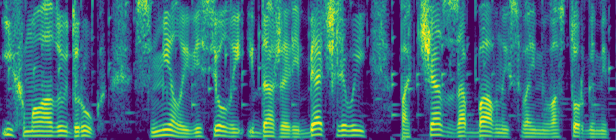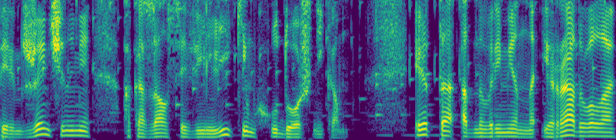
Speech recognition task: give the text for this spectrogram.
Их молодой друг, смелый, веселый и даже ребячливый, подчас забавный своими восторгами перед женщинами, оказался великим художником. Это одновременно и радовало,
